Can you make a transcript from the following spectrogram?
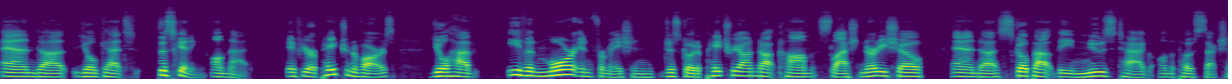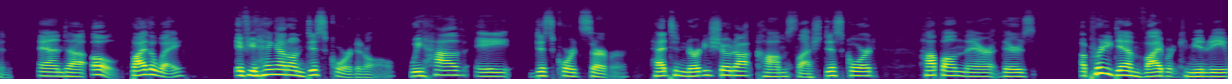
and uh, you'll get the skinny on that. If you're a patron of ours, you'll have even more information. Just go to patreon.com slash nerdyshow and uh, scope out the news tag on the post section. And uh, oh, by the way, if you hang out on Discord at all, we have a Discord server. Head to nerdyshow.com slash Discord. Hop on there. There's a pretty damn vibrant community.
